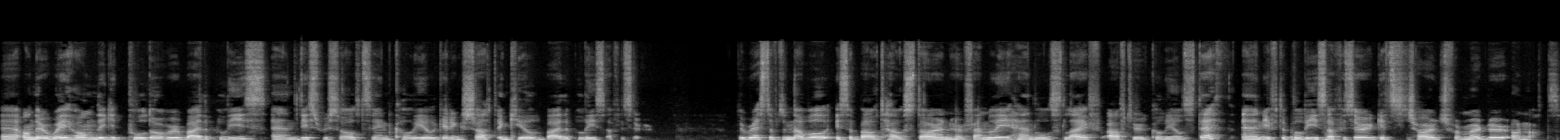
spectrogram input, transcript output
Uh, on their way home, they get pulled over by the police, and this results in Khalil getting shot and killed by the police officer. The rest of the novel is about how Star and her family handles life after Khalil's death and if the police officer gets charged for murder or not.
